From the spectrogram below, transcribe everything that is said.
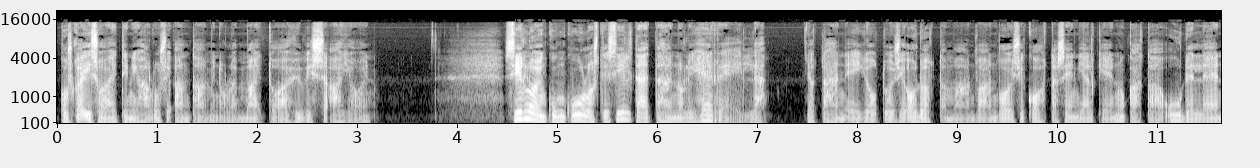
koska isoäitini halusi antaa minulle maitoa hyvissä ajoin. Silloin kun kuulosti siltä, että hän oli hereillä, jotta hän ei joutuisi odottamaan, vaan voisi kohta sen jälkeen nukahtaa uudelleen,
